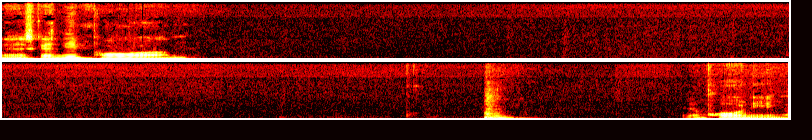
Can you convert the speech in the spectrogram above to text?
Øh, jeg skal lige prøve at... Jeg prøver lige.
